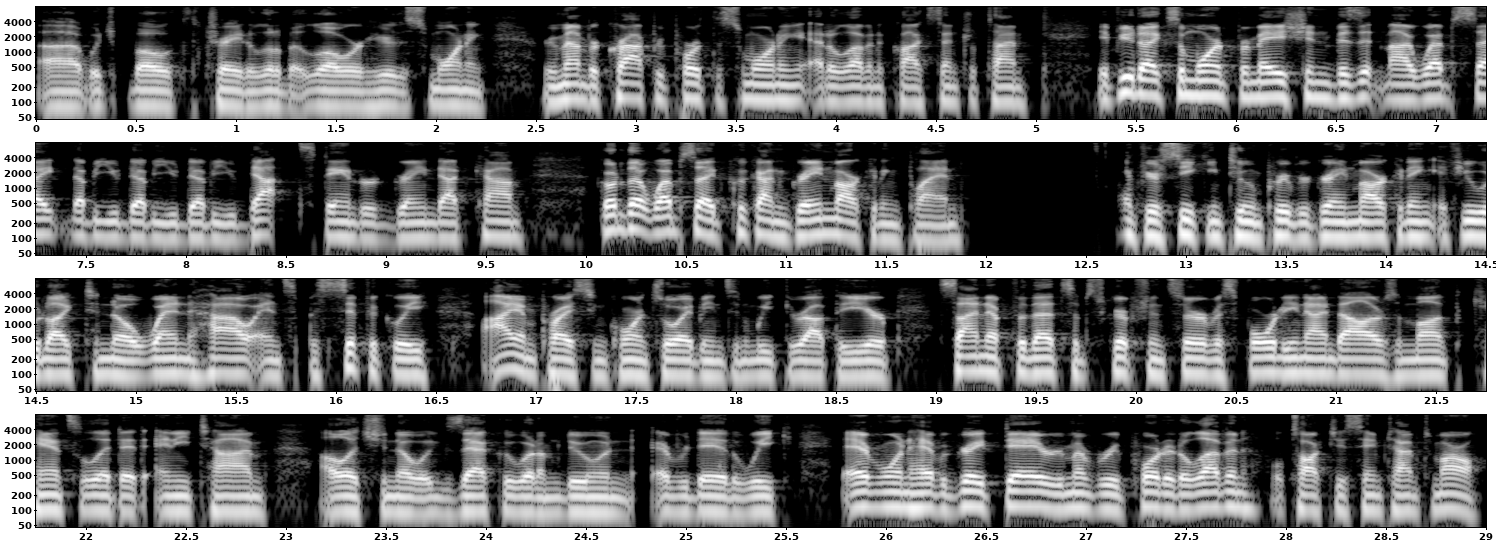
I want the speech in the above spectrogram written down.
uh, which both trade a little bit lower here this morning. Remember, crop report this morning at 11 o'clock Central Time. If you'd like some more information, visit my website www standardgrain.com. Go to that website, click on grain marketing plan. If you're seeking to improve your grain marketing, if you would like to know when, how, and specifically I am pricing corn, soybeans, and wheat throughout the year, sign up for that subscription service, $49 a month. Cancel it at any time. I'll let you know exactly what I'm doing every day of the week. Everyone have a great day. Remember, report at 11. We'll talk to you same time tomorrow.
